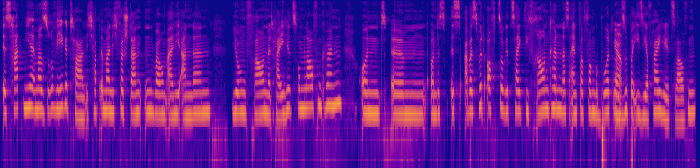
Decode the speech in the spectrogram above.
es hat mir immer so wehgetan. Ich habe immer nicht verstanden, warum all die anderen jungen Frauen mit High Heels rumlaufen können. Und, ähm, und es ist, aber es wird oft so gezeigt, die Frauen können das einfach von Geburt Ja. an super easy auf High Heels laufen.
